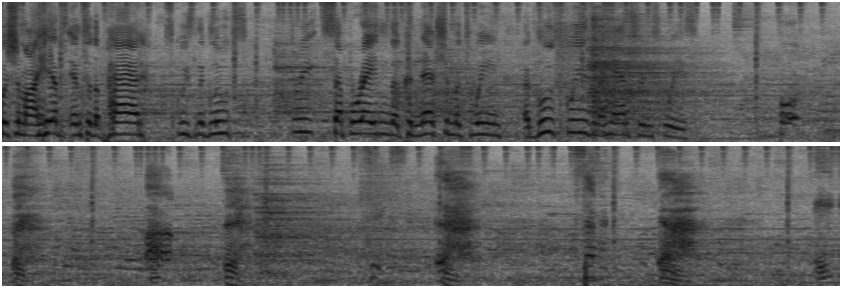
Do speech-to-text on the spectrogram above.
pushing my hips into the pad, squeezing the glutes. Three, separating the connection between a glute squeeze and a hamstring squeeze. Four, uh, six, seven, eight.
